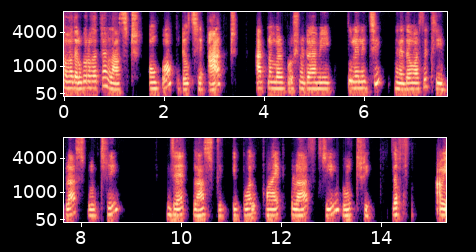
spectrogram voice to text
সমাধান করার ক্ষেত্রে লাস্ট অঙ্ক, এটা হচ্ছে আট। আট নম্বর প্রশ্নটা আমি তুলে নিচ্ছি। এখানে দেওয়া আছে three plus two three Z plus two equal five plus three root three দেখো, আমি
